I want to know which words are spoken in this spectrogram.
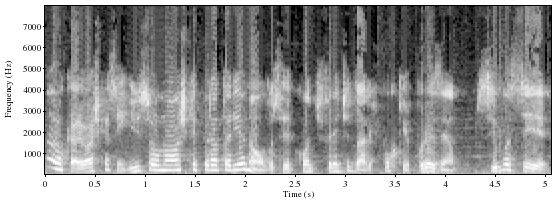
Não, cara, eu acho que assim, isso eu não acho que é pirataria, não. Você conta diferentes áreas. Por quê? Por exemplo, se você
